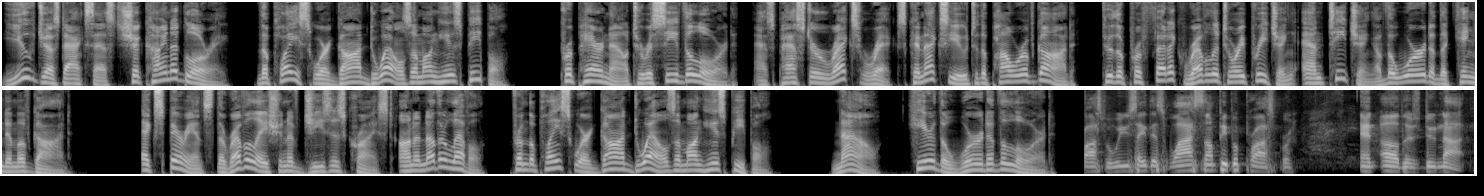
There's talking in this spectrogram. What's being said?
You've just accessed Shekinah Glory, the place where God dwells among His people. Prepare now to receive the Lord as Pastor Rex Ricks connects you to the power of God through the prophetic revelatory preaching and teaching of the Word of the Kingdom of God. Experience the revelation of Jesus Christ on another level from the place where God dwells among His people. Now, hear the Word of the Lord. prosper. Will you say this? Why some people prosper and others do not,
